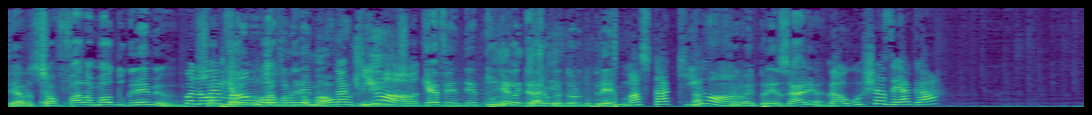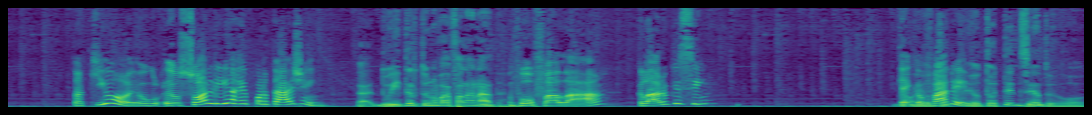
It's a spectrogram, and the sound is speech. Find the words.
ela só fala mal do Grêmio. Mas não Só é quer mal. o Não tá do falando Grêmio. mal, Tá aqui, ó. Só quer vender tudo quanto é Realidade. jogador do Grêmio. Mas tá aqui, Tá- ó. Virou empresária. Gaúcha ZH. Tá aqui, ó. Eu, eu só li a reportagem. Tá, Do Inter tu não vai falar nada. Vou falar. Claro que sim. Quer Não, que eu, tô- fale? eu tô te dizendo, eu,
